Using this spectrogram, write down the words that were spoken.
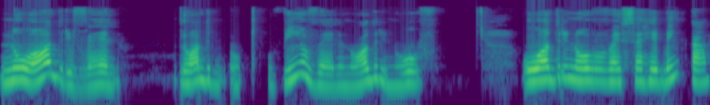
no odre velho, no odre, o vinho velho no odre novo, o odre novo vai se arrebentar,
